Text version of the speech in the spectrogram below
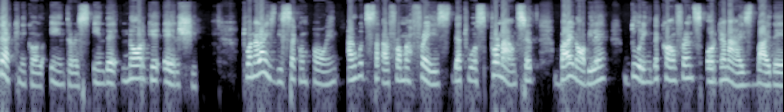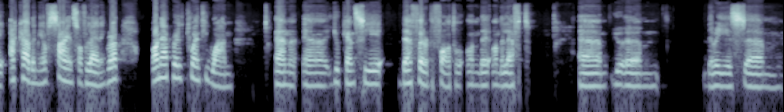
technical interest in the Norge airship. To analyze this second point, I would start from a phrase that was pronounced by Nobile during the conference organized by the Academy of Science of Leningrad on April 21. And uh, you can see the third photo on the on the left. Um, you, um, there is um,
